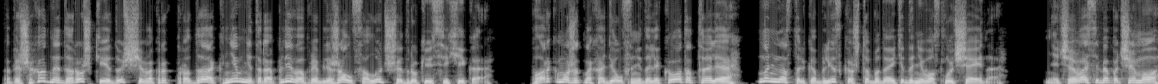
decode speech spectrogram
По пешеходной дорожке, идущей вокруг пруда, к ним неторопливо приближался лучший друг Исихика. Парк, может, находился недалеко от отеля, но не настолько близко, чтобы дойти до него случайно. «Ничего себе почему!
